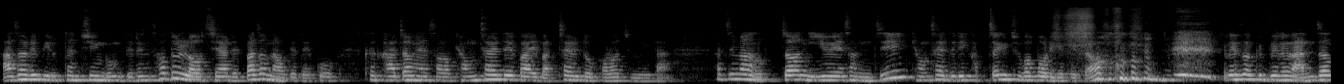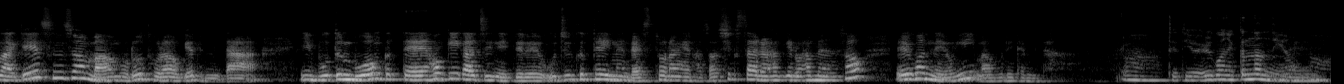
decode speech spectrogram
아서를 비롯한 주인공들은 서둘러 지하를 빠져나오게 되고 그 과정에서 경찰들과의 마찰도 벌어집니다. 하지만 어쩐 이유에선지 경찰들이 갑자기 죽어버리게 되죠. 그래서 그들은 안전하게 순수한 마음으로 돌아오게 됩니다. 이 모든 모험 끝에 허기 가진 이들은 우주 끝에 있는 레스토랑에 가서 식사를 하기로 하면서 1권 내용이 마무리됩니다. 아, 드디어 1권이 끝났네요. 네. 아,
